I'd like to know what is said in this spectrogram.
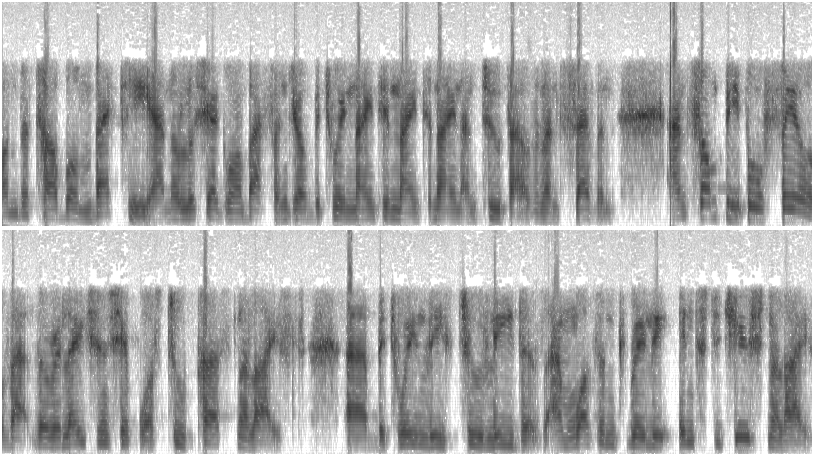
under Thabo Mbeki and Olusegun Obasanjo between 1999 and 2007. And some people feel that the relationship was too personalized uh, between these two leaders and wasn't really institutionalized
